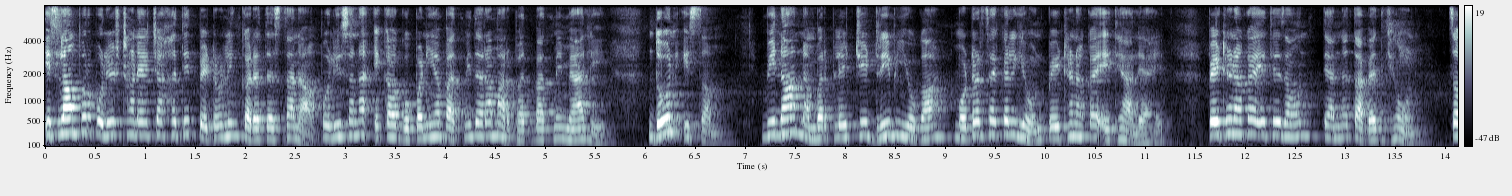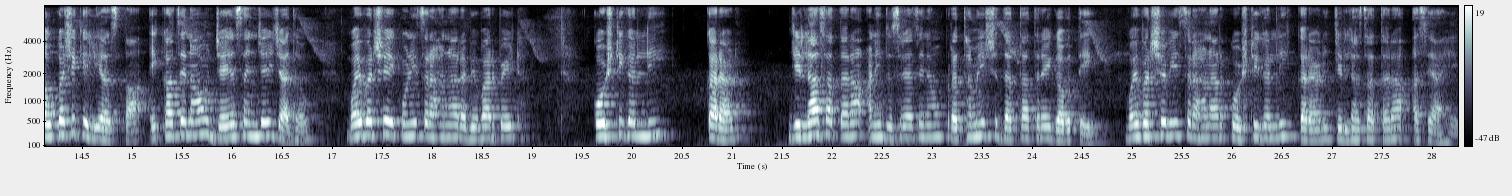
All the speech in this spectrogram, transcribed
इस्लामपूर पोलीस ठाण्याच्या हद्दीत पेट्रोलिंग करत असताना पोलिसांना एका गोपनीय बातमीदारामार्फत बातमी मिळाली. दोन इसम विना नंबर प्लेटची ड्रीम योगा मोटरसायकल घेऊन पेठनाका येथे आले आहेत. पेठनाका येथे जाऊन त्यांना ताब्यात घेऊन चौकशी केली असता एकाचे नाव जयसंजय जाधव वय वर्ष एकोणीस राहणार रविवार पेठ कोष्टी गल्ली कराड जिल्हा सातारा आणि दुसऱ्याचे नाव प्रथमेश दत्तात्रय गवते वय वर्ष वीस राहणार कोष्टी गल्ली कराड जिल्हा सातारा असे आहे.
